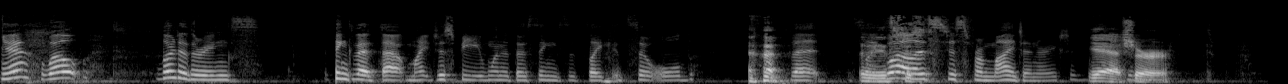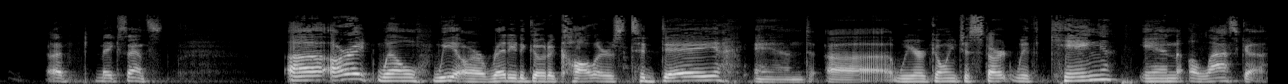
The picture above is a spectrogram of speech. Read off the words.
Yeah, well, Lord of the Rings. I think that that might just be one of those things that's like it's so old that it's like, it's well, just- it's just from my generation. Yeah, sure. Uh, makes sense. Uh, all right. Well, we are ready to go to callers today, and uh, we are going to start with King in Alaska.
